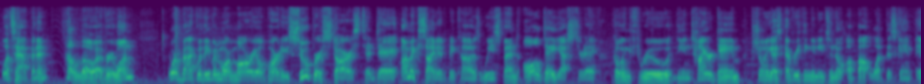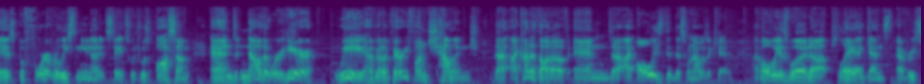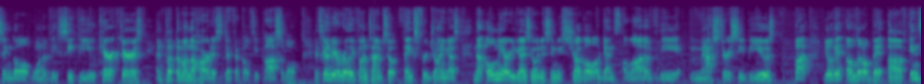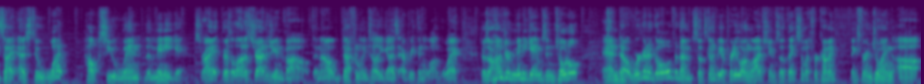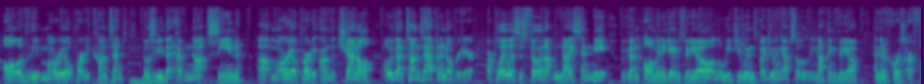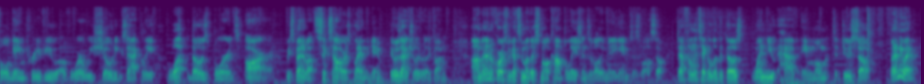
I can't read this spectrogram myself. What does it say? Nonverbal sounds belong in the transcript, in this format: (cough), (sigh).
What's happening? Hello, everyone. We're back with even more Mario Party Superstars today. I'm excited because we spent all day yesterday going through the entire game, showing you guys everything you need to know about what this game is before it released in the United States, which was awesome. And now that we're here, we have got a very fun challenge that I kind of thought of, and uh, I always did this when I was a kid. I've always would uh, play against every single one of these CPU characters and put them on the hardest difficulty possible. It's going to be a really fun time, so thanks for joining us. Not only are you guys going to see me struggle against a lot of the master CPUs, but you'll get a little bit of insight as to what helps you win the mini games, right? There's a lot of strategy involved, and I'll definitely tell you guys everything along the way. There's 100 mini games in total, and uh, we're going to go over them. So it's going to be a pretty long live stream. So thanks so much for coming. Thanks for enjoying uh, all of the Mario Party content. Those of you that have not seen uh, Mario Party on the channel, oh, we've got tons happening over here. Our playlist is filling up nice and neat. We've got an all mini games video, a Luigi wins by doing absolutely nothing video, and then of course our full game preview of where we showed exactly what those boards are. We spent about six hours playing the game. It was actually really fun. Um, and then, of course, we got some other small compilations of all the mini games as well. So definitely take a look at those when you have a moment to do so. But anyway,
